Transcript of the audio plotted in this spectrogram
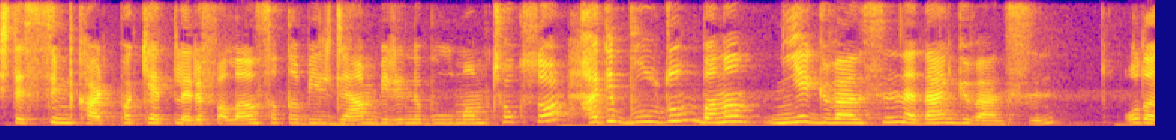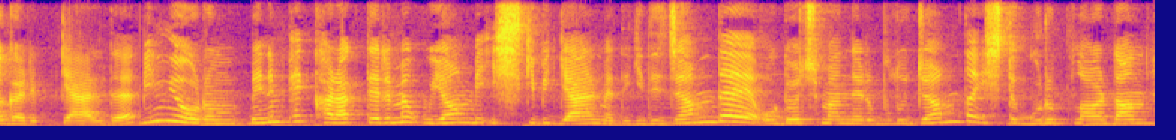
işte sim kart paketleri falan satabileceğim birini bulmam çok zor. Hadi buldum bana niye güvensin neden güvensin? O da garip geldi. Bilmiyorum benim pek karakterime uyan bir iş gibi gelmedi. Gideceğim de o göçmenleri bulacağım da işte gruplardan,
